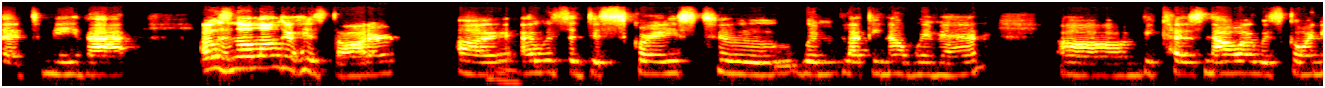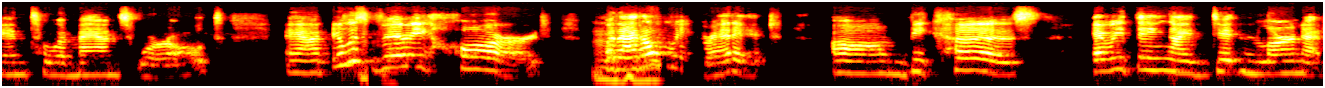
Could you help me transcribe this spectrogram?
said to me that I was no longer his daughter. I, Mm. I was a disgrace to women, Latina women um, because now I was going into a man's world. And it was Mhm. very hard, but I Mhm. don't regret it um, because everything I didn't learn at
